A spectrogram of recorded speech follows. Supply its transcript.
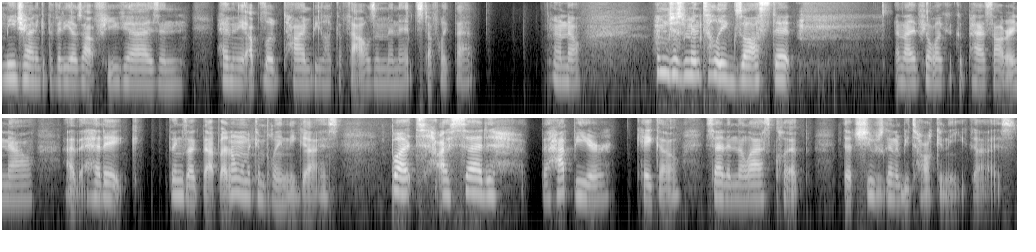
me trying to get the videos out for you guys and having the upload time be like a thousand minutes, stuff like that. I don't know. I'm just mentally exhausted and I feel like I could pass out right now. I have a headache, things like that, but I don't want to complain to you guys. But I said the happier Cakeo said in the last clip that she was going to be talking to you guys.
